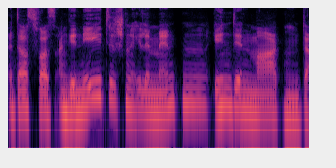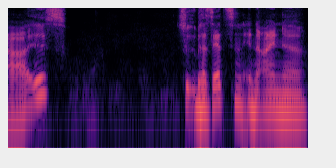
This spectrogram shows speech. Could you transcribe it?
das, was an genetischen Elementen in den Marken da ist, zu übersetzen in eine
